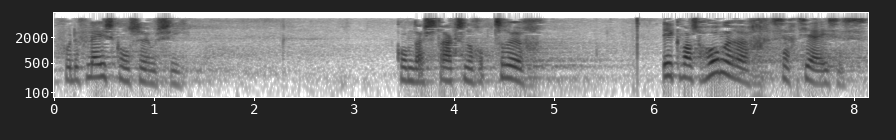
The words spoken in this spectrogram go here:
voor de vleesconsumptie. Kom daar straks nog op terug. Ik was hongerig, zegt Jezus.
